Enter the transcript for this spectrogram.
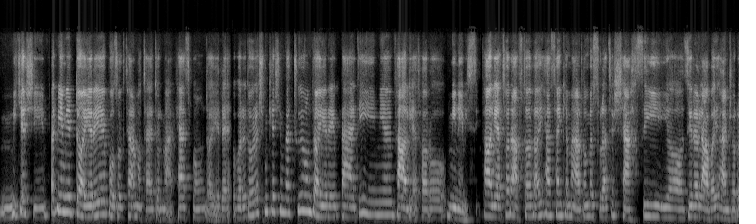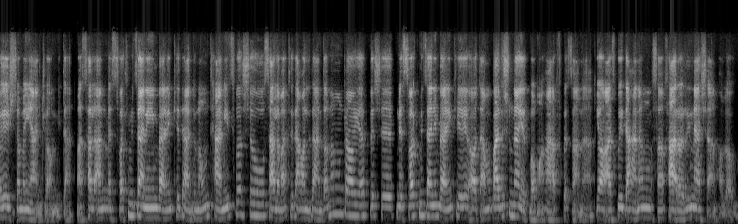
می‌کشیم بعد میایم یه دایره بزرگتر متحد المرکز به اون دایره دوباره دورش می‌کشیم و توی اون دایره بعدی میایم فعالیت ها رو می‌نویسیم. فعالیت ها رفتارهایی هستن که مردم به صورت شخصی یا زیر لبای هنجارهای اجتماعی انجام میدن. مثلا مسواک می‌زنیم برای اینکه دندونمون تمیز باشه و سلامت دهان دندانمون رعایت بشه. مسواک می‌زنیم برای اینکه آدم بعدشون نیاد با ما حرف بزنن یا از بوی دهنمون مثلا فراری نشن. حالا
